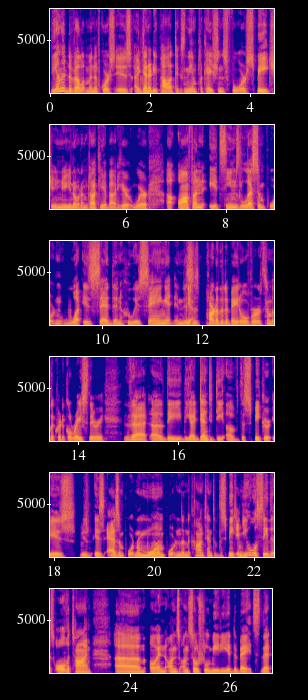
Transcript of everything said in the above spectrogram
The other development, of course, is identity politics and the implications for speech. And you know what I'm talking about here, where uh, often it seems less important what is said than who is saying it. And this yeah. is part of the debate over some of the critical race theory that uh, the the identity of the speaker is, is is as important or more important than the content of the speech. And you will see this all the time um, on, on on social media debates that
